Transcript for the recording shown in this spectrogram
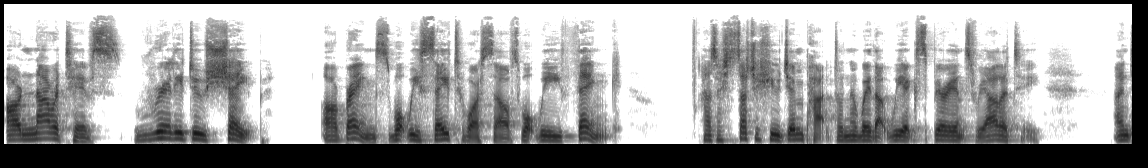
our narratives really do shape our brains. What we say to ourselves, what we think has a, such a huge impact on the way that we experience reality. And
